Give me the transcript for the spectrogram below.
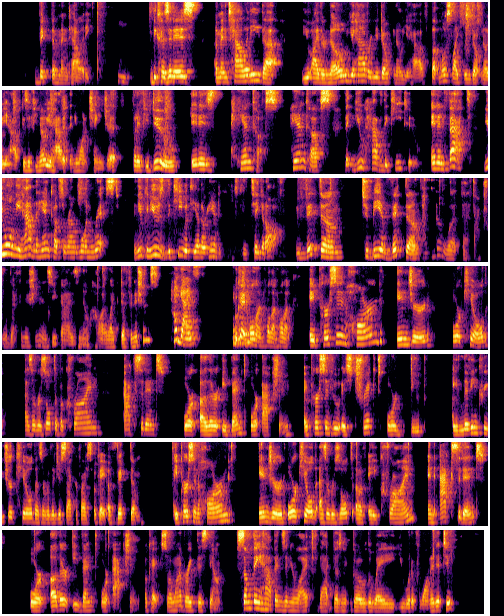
victim mentality mm. because it is a mentality that you either know you have or you don't know you have, but most likely you don't know you have because if you know you have it, then you want to change it. But if you do, it is handcuffs, handcuffs that you have the key to. And in fact, you only have the handcuffs around one wrist and you can use the key with the other hand to take it off. Victim, to be a victim, I wonder what that actual definition is. You guys know how I like definitions. Hi, guys. Okay, hold on, hold on, hold on. A person harmed, injured, or killed as a result of a crime, accident, or other event or action. A person who is tricked or duped. A living creature killed as a religious sacrifice. Okay, a victim a person harmed, injured, or killed as a result of a crime, an accident, or other event or action. Okay, so I want to break this down. Something happens in your life that doesn't go the way you would have wanted it to.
